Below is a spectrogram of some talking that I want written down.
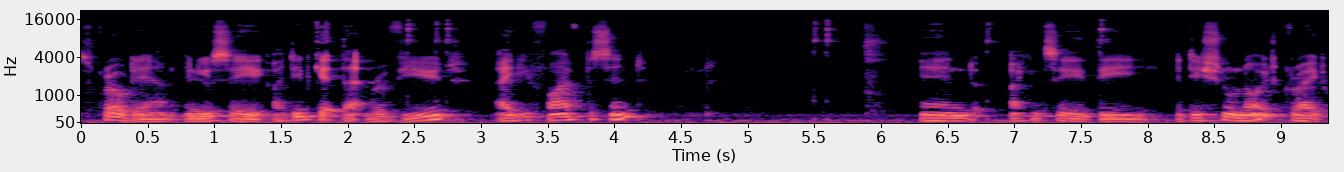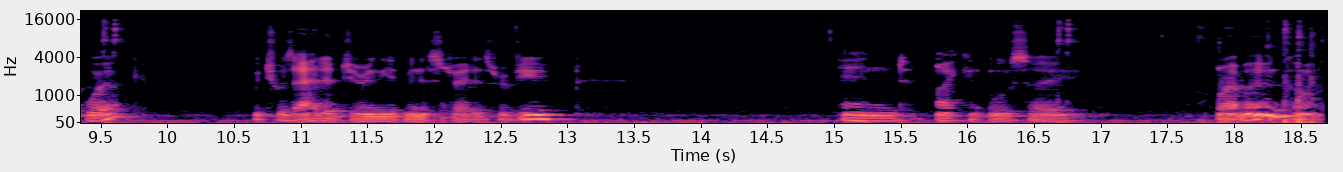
scroll down, and you'll see I did get that reviewed, 85%. And I can see the additional note, great work, which was added during the administrator's review. And I can also write my own comment.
